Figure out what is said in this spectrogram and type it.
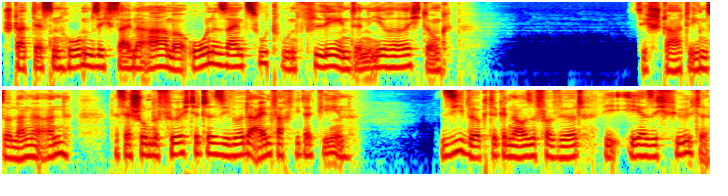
Stattdessen hoben sich seine Arme ohne sein Zutun flehend in ihre Richtung. Sie starrte ihn so lange an, dass er schon befürchtete, sie würde einfach wieder gehen. Sie wirkte genauso verwirrt, wie er sich fühlte.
